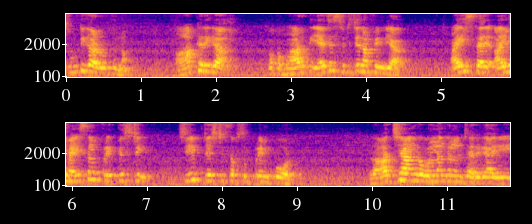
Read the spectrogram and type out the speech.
సూటిగా అడుగుతున్నాం. ఆఖరిగా ఒక Bharat as a citizen of India I I myself requesting chief justice of supreme court రాజ్యాంగ ఉల్లంఘనలు జరిగాయి.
